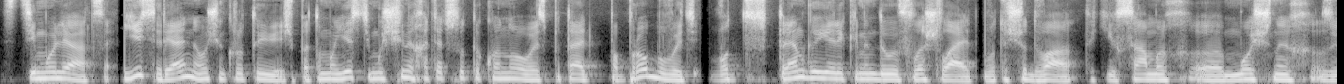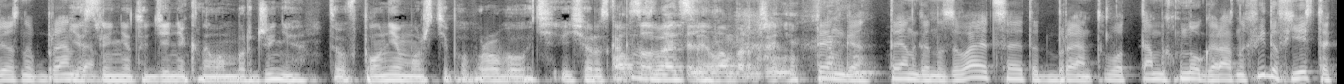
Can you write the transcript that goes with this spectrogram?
стимуляции. Есть реально очень крутые вещи. Поэтому если мужчины хотят что-то такое новое испытать, попробовать, вот Тенго я рекомендую Flashlight. Вот еще два таких самых э, мощных звездных бренда. Если нет денег на Lamborghini, то вполне можете попробовать. Еще раз, как называется? Lamborghini. Тенго. Тенго называется этот бренд. Вот там их много разных видов. Есть так,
